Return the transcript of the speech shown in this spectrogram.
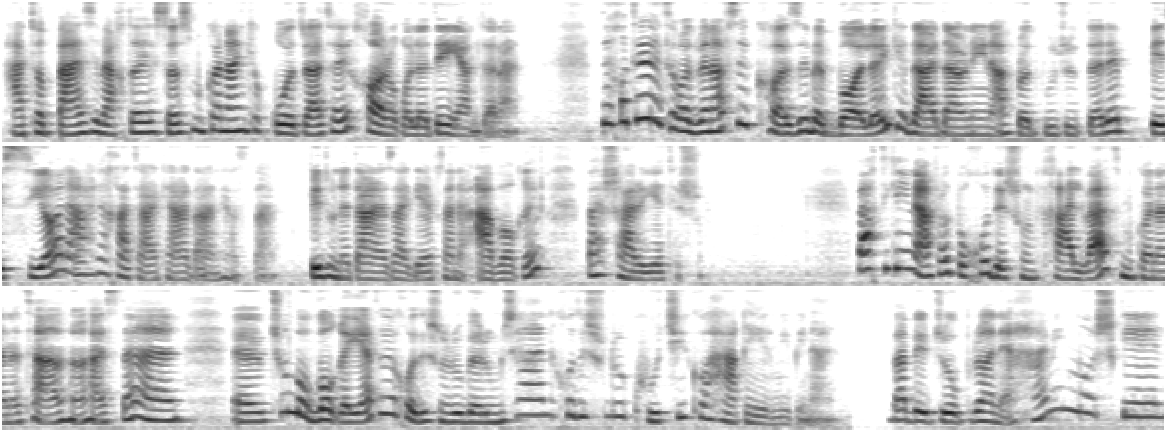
حتی بعضی وقتا احساس می‌کنن که قدرت های خارق العاده هم دارن. به خاطر اعتماد به نفس کاذب بالایی که در درون این افراد وجود داره بسیار اهل خطر کردن هستن. بدون در نظر گرفتن عواقب و شرایطشون. وقتی که این افراد با خودشون خلوت می‌کنن و تنها هستن چون با واقعیت های خودشون روبرو میشن خودشون رو کوچیک و حقیر می‌بینن. و به جبران همین مشکل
